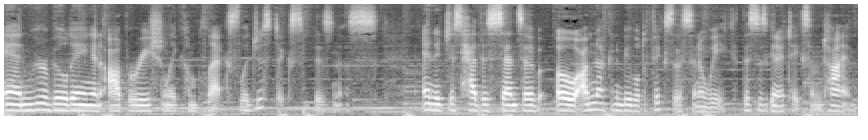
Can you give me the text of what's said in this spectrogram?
And we were building an operationally complex logistics business. And it just had this sense of, oh, I'm not going to be able to fix this in a week. This is going to take some time.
